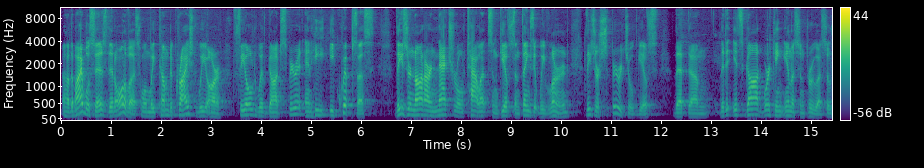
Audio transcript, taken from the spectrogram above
Uh, the Bible says that all of us, when we come to Christ, we are filled with God's Spirit and He equips us. These are not our natural talents and gifts and things that we've learned. These are spiritual gifts that, um, that it's God working in us and through us. So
